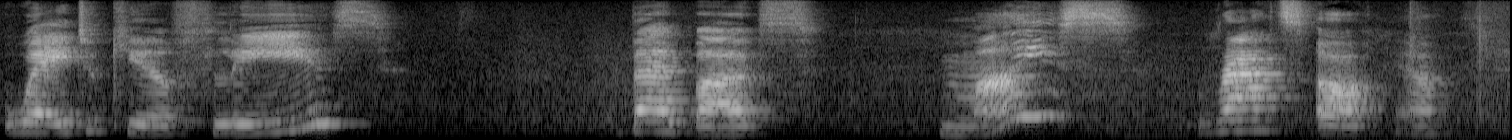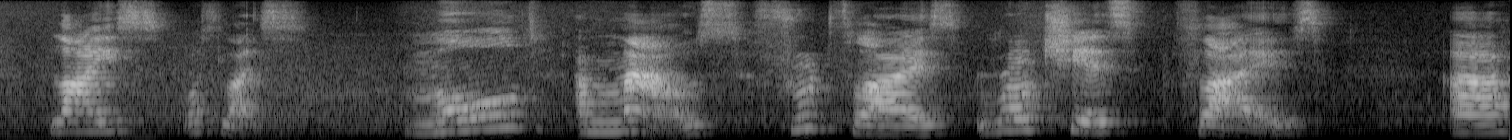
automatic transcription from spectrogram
way to kill fleas, bed bugs, mice, rats, oh yeah, lice, what's lice? Mold, a mouse, fruit flies, roaches, flies. Uh,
